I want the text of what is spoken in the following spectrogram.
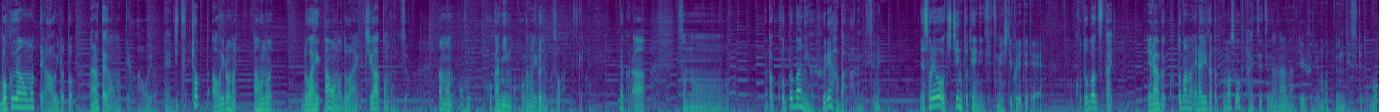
僕が思ってる青色とあなたが思ってる青色って実はちょっと青色の青の度合い青の度合いが違うと思うんですよ、まあ、も他にも他の色でもそうなんだからそのやっぱ言葉には振れ幅があるんですよね。でそれをきちんと丁寧に説明してくれてて言葉遣い選ぶ言葉の選び方ってものすごく大切だななんていうふうに思うんですけども。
